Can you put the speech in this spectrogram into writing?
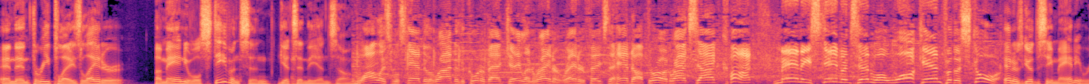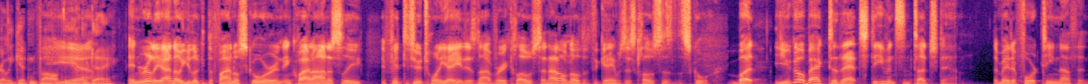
And then three plays later, Emmanuel Stevenson gets in the end zone. Wallace will stand to the right of the quarterback, Jalen Rayner. Rayner fakes the handoff, throw it right side, caught. Manny Stevenson will walk in for the score. And it was good to see Manny really get involved yeah. the other day. And really, I know you look at the final score, and, and quite honestly, 52 28 is not very close, and I don't know that the game was as close as the score. But you go back to that Stevenson touchdown that made it 14 nothing.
